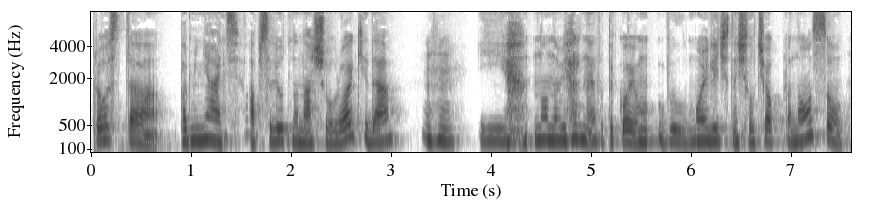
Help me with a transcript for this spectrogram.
просто поменять абсолютно наши уроки, да, Мгм. и, ну, наверное, это такой был мой личный щелчок по носу.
